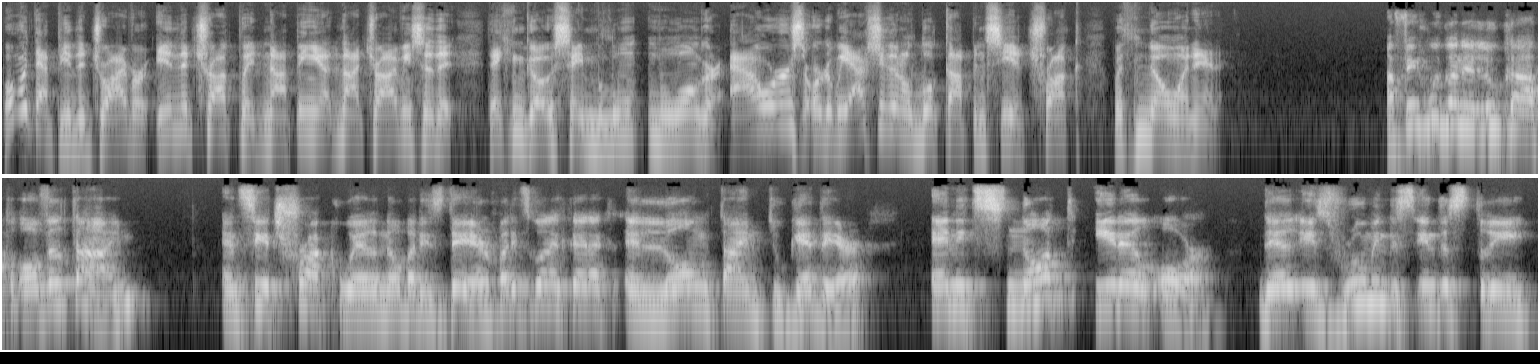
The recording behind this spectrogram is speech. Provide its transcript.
What would that be? The driver in the truck, but not being not driving, so that they can go say longer hours, or are we actually going to look up and see a truck with no one in it? I think we're going to look up over time and see a truck where nobody's there, but it's going to take a long time to get there. And it's not either or. there is room in this industry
